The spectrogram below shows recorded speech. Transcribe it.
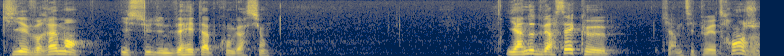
qui est vraiment issu d'une véritable conversion. Il y a un autre verset qui est un petit peu étrange,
